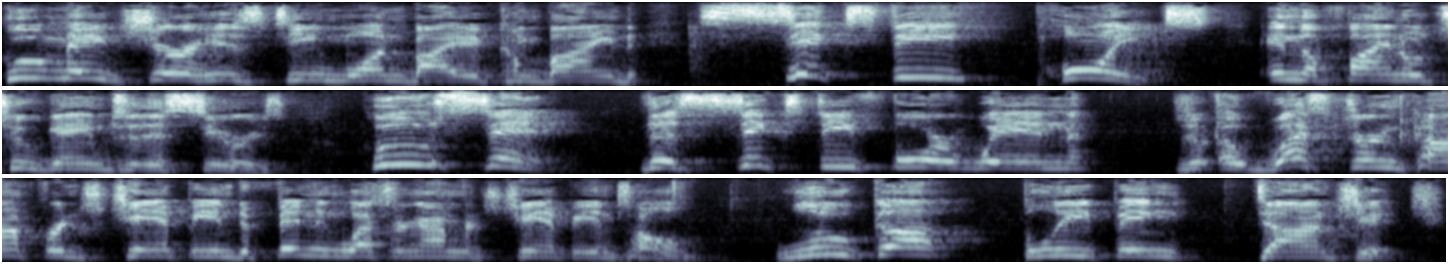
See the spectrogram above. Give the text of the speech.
Who made sure his team won by a combined 60 points in the final two games of this series? Who sent the 64 win uh, Western Conference champion, defending Western Conference champions home? Luka bleeping Doncic.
